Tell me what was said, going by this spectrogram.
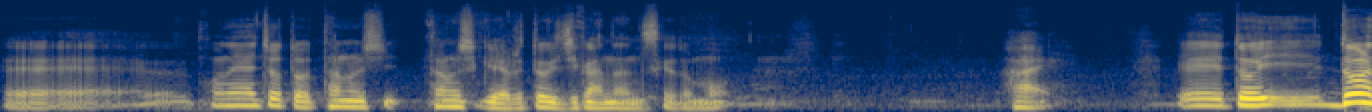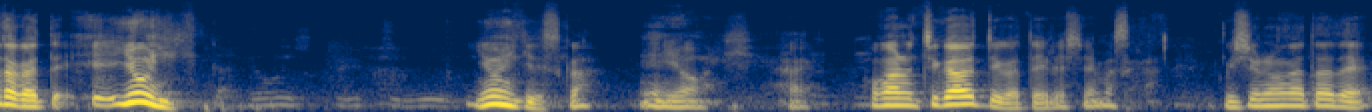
えー、この辺ちょっと楽し楽しくやるという時間なんですけども。はい。えっ、とどなたかって4匹。4匹ですか？4匹。はい。他の違うという方いらっしゃいますか？後ろの方で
